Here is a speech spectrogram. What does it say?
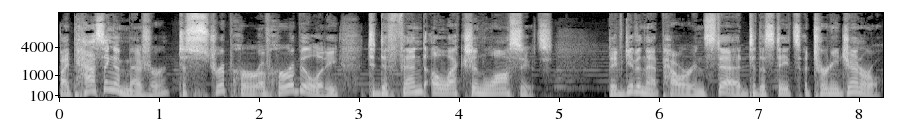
by passing a measure to strip her of her ability to defend election lawsuits. They've given that power instead to the state's attorney general,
